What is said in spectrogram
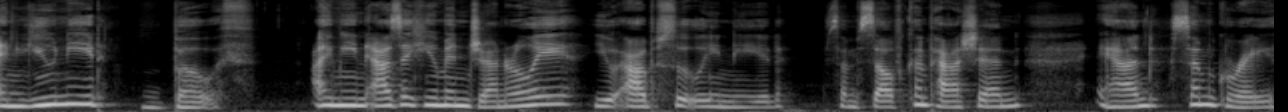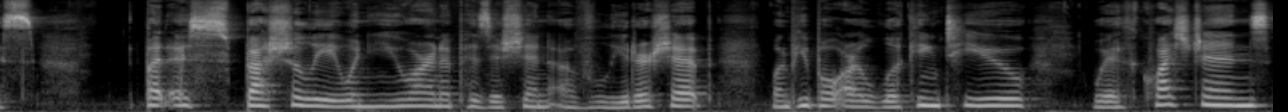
And you need both. I mean, as a human generally, you absolutely need some self compassion and some grace but especially when you are in a position of leadership, when people are looking to you with questions,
